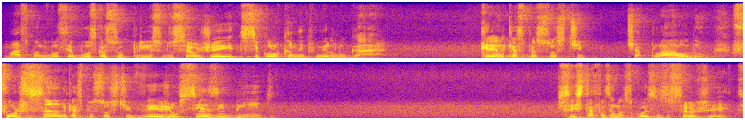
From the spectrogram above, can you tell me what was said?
Mas quando você busca suprir isso do seu jeito, se colocando em primeiro lugar, querendo que as pessoas te, te aplaudam, forçando que as pessoas te vejam, se exibindo, você está fazendo as coisas do seu jeito,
